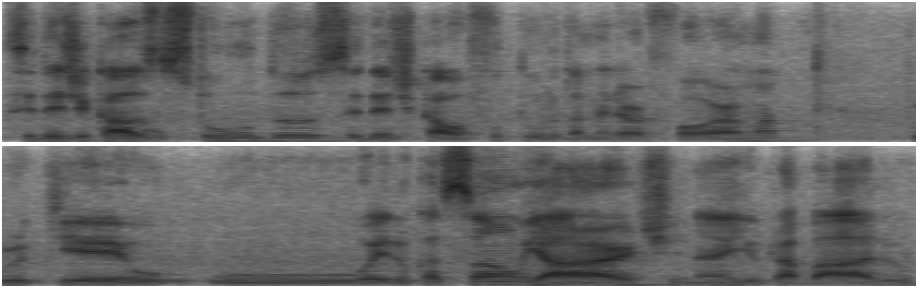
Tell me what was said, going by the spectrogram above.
se dedicar aos estudos, se dedicar ao futuro da melhor forma, porque o, o, a educação e a arte né, e o trabalho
